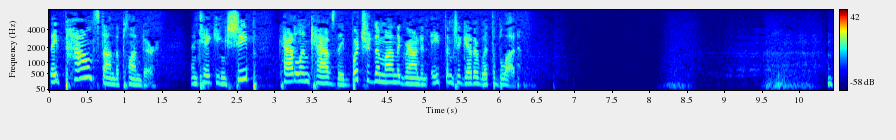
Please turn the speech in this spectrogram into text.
They pounced on the plunder, and taking sheep, cattle, and calves, they butchered them on the ground and ate them together with the blood.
